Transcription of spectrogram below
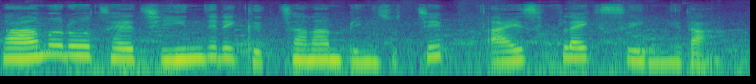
다음으로 제 지인들이 극찬한 빙수집 아이스 플렉스입니다.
